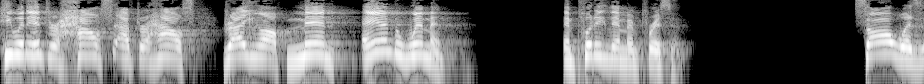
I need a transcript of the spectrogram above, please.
He would enter house after house dragging off men and women and putting them in prison. Saul was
